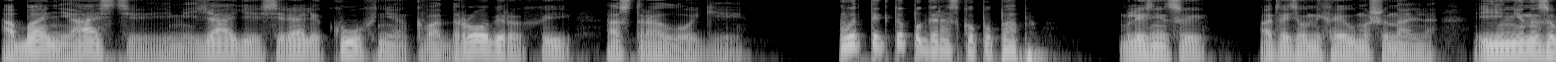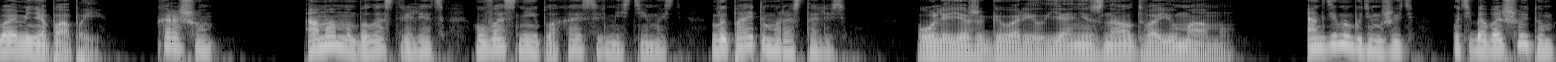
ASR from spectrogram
О Банне, Асте и Мияге, сериале «Кухня», квадроберах и астрологии. «Вот ты кто по гороскопу, пап?» «Близнецы», — ответил Михаил машинально. «И не называй меня папой». «Хорошо. А мама была стрелец. У вас с ней плохая совместимость. Вы поэтому расстались?» «Оля, я же говорил, я не знал твою маму». «А где мы будем жить? У тебя большой дом?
